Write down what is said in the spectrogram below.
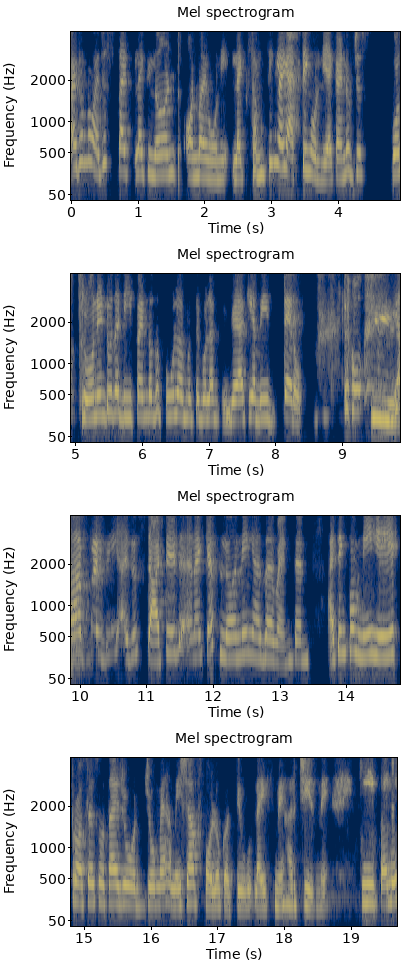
I don't know. I just that like learned on my own, like something like acting only. I kind of just was thrown into the deep end of the pool और मुझसे बोला गया कि अभी तैरो तो यहाँ पर भी I just started and I kept learning as I went and I think for me ये एक process होता है जो जो मैं हमेशा follow करती हूँ life में हर चीज़ में कि पहले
